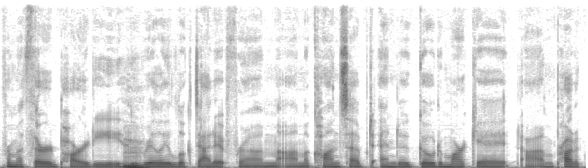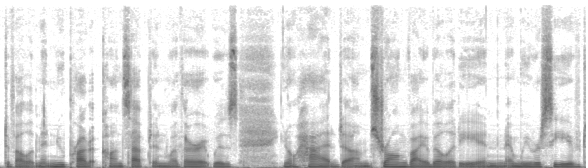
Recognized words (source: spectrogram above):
from a third party who Mm. really looked at it from um, a concept and a go to market um, product development, new product concept, and whether it was, you know, had um, strong viability. And, and we received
